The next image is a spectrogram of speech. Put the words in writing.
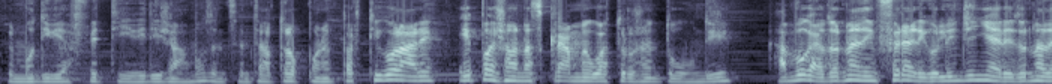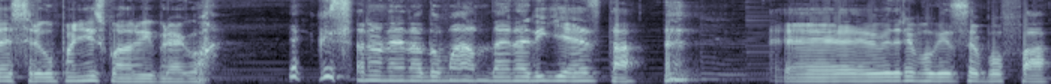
per motivi affettivi diciamo senza entrare troppo nel particolare e poi c'ho una Scram 411 avvocato tornate in Ferrari con l'ingegnere tornate ad essere compagni di squadra vi prego. Questa non è una domanda è una richiesta. Eh, vedremo che si può fare.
